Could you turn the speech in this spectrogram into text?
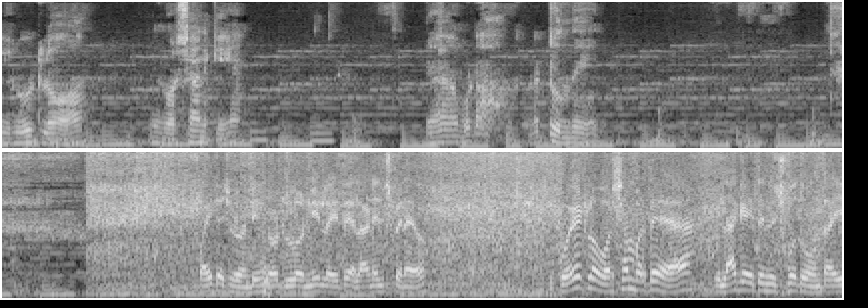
ఈ రూట్లో మీ వర్షానికి కూడా అన్నట్టు ఉంది. బయట చూడండి రోడ్లో నీళ్ళు అయితే ఎలా నిలిచిపోయినాయో. కోయట్లో వర్షం పడితే ఇలాగే అయితే నిలిచిపోతూ ఉంటాయి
